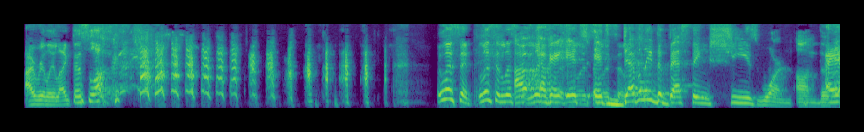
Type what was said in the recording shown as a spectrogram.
I really like this look. listen, listen, listen, Uh, listen. okay, listen, it's listen, it's definitely the best thing she's worn on the. And,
